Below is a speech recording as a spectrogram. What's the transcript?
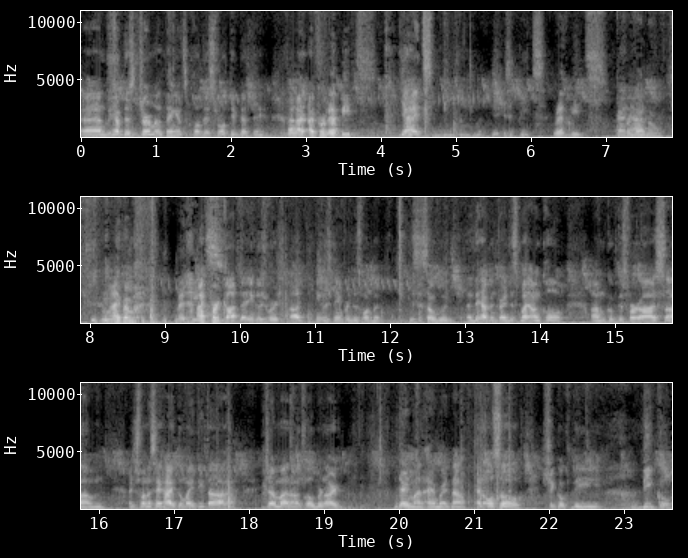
and we have this German thing. It's called this rote bete. I, I forgot. Red beets. Yeah, it's is it beets? Red beets. Kanya ano. I remember. Red beets. I forgot the English version, uh, English name for this one, but this is so good, and they haven't tried this. My uncle um, cooked this for us. Um, I just want to say hi to my tita Gemma and Uncle Bernard. They're in Mannheim right now, and also she cooked the biko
